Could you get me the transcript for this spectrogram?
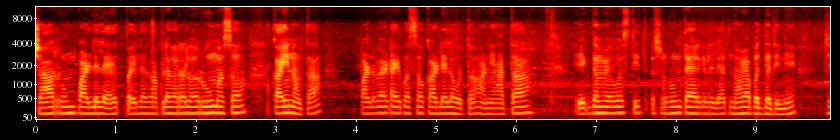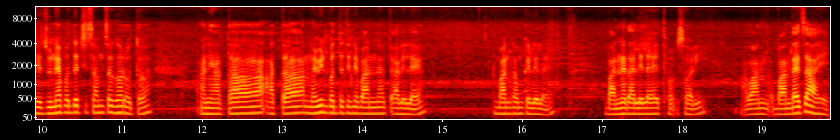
चार रूम पाडलेले आहेत. पहिल्या आपल्या घराला रूम असं काही नव्हता. पडव्या टाईप असं काढलेलं होतं आणि आता एकदम व्यवस्थित रूम तयार केलेले आहेत नव्या पद्धतीने. जे जुन्या पद्धतीचं आमचं घर होतं आणि आता आता नवीन पद्धतीने बांधण्यात आलेलं आहे. बांधकाम केलेलं आहे. बांधण्यात आलेलं आहे थो सॉरी बांध बांधायचं आहे.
